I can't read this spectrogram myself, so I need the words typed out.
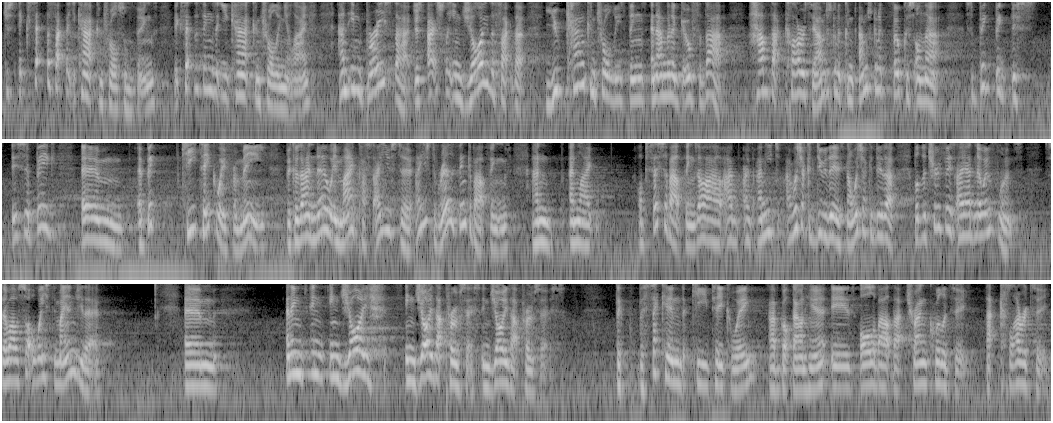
just accept the fact that you can't control some things, accept the things that you can't control in your life, and embrace that. Just actually enjoy the fact that you can control these things, and I'm going to go for that. Have that clarity. I'm just going to. I'm just going to focus on that. It's a big, big. This. It's a big, um, a big key takeaway from me because I know in my past I used to. I used to really think about things and and like obsess about things. Oh, I, I, I need. To, I wish I could do this, and I wish I could do that. But the truth is, I had no influence, so I was sort of wasting my energy there. Um, and in, in, enjoy enjoy that process. Enjoy that process. The, the second key takeaway I've got down here is all about that tranquility, that clarity.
